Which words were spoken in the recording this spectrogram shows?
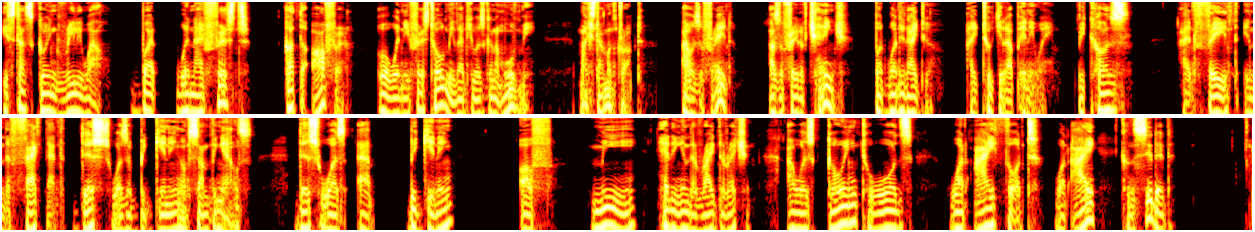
It starts going really well. But when I first got the offer, or when he first told me that he was going to move me, my stomach dropped. I was afraid. I was afraid of change. But what did I do? I took it up anyway because had faith in the fact that this was a beginning of something else. This was a beginning of me heading in the right direction. I was going towards what I thought, what I considered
